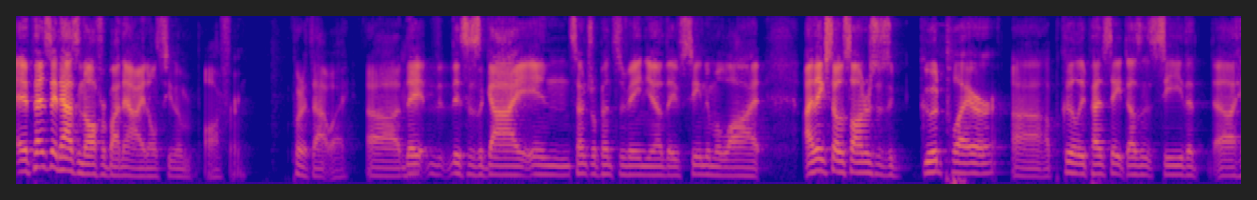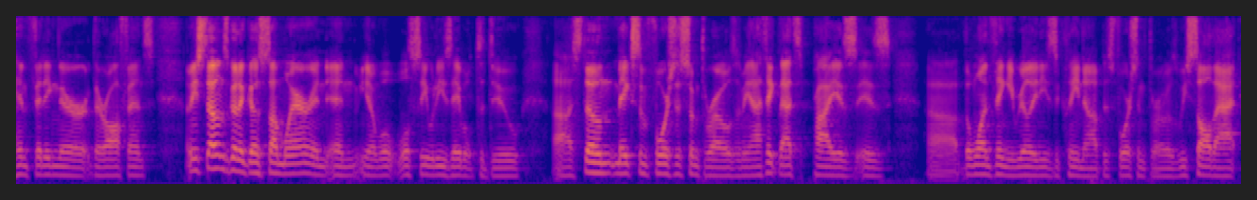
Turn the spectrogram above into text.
If Penn State has an offer by now, I don't see them offering. Put it that way. Uh, mm-hmm. They this is a guy in Central Pennsylvania. They've seen him a lot. I think Stone Saunders is a good player. Uh, clearly, Penn State doesn't see that uh, him fitting their their offense. I mean, Stone's going to go somewhere, and and you know we'll we'll see what he's able to do. Uh, Stone makes some forces some throws. I mean, I think that's probably is is uh, the one thing he really needs to clean up is forcing throws. We saw that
